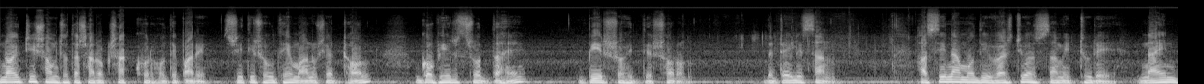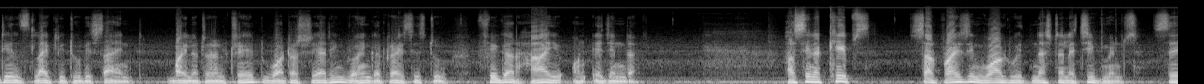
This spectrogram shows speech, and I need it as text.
নয়টি সমঝোতা স্মারক স্বাক্ষর হতে পারে। স্মৃতিসৌধে মানুষের ঢল গভীর শ্রদ্ধায় বীর শহীদদের স্মরণ। The Daily Sun Hasina Modi virtual summit today nine deals likely to be signed bilateral trade water sharing Rohingya crisis to figure high on agenda Hasina keeps surprising world with national achievements say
